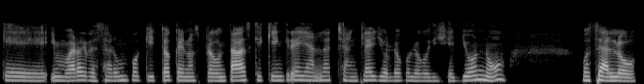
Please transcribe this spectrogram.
que, y me voy a regresar un poquito, que nos preguntabas que quién creía en la chancla y yo luego, luego dije, yo no. O sea, lo,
